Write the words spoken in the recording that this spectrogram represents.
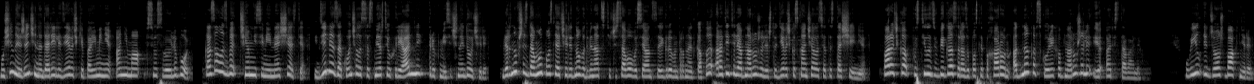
Мужчины и женщины дарили девочке по имени Анима всю свою любовь. Казалось бы, чем не семейное счастье. Идиллия закончилась со смертью их реальной трехмесячной дочери. Вернувшись домой после очередного 12-часового сеанса игры в интернет-кафе, родители обнаружили, что девочка скончалась от истощения. Парочка пустилась в бега сразу после похорон, однако вскоре их обнаружили и арестовали. Уилл и Джош Бакнеры.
